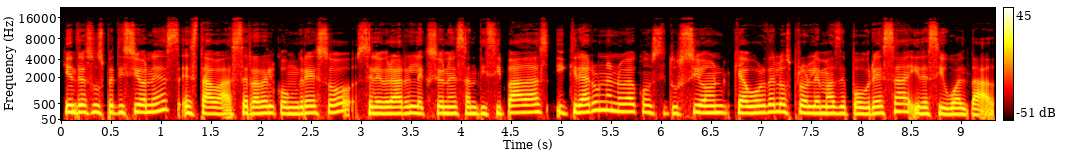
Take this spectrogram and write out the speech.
Y entre sus peticiones estaba cerrar el Congreso, celebrar elecciones anticipadas y crear una nueva constitución que aborde los problemas de pobreza y desigualdad.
